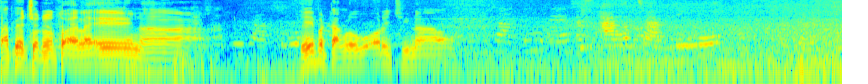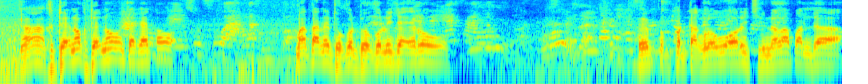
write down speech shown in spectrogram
tapi aja noto eleke nah ini pedang lowo original nah gede no gede no cek itu matanya dukun-dukun ini cek ero. Eh pe- pedang lowo original apa ndak?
